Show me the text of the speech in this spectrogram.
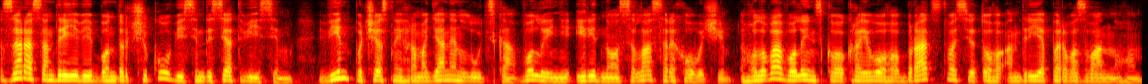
Зараз Андрієві Бондарчуку 88. Він почесний громадянин Луцька, Волині і рідного села Сереховичі, голова Волинського краєвого братства святого Андрія Первозванного,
